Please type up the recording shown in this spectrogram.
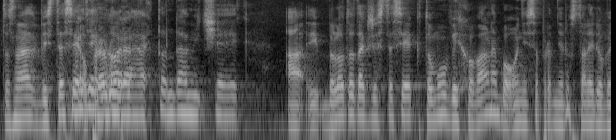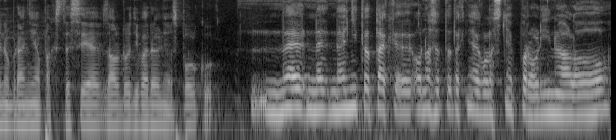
To znamená, vy jste si Luděk opravdu... Horák, Tonda Miček. A bylo to tak, že jste si je k tomu vychoval, nebo oni se prvně dostali do vinobraní a pak jste si je vzal do divadelního spolku? Ne, ne, není to tak, ono se to tak nějak vlastně prolínalo.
